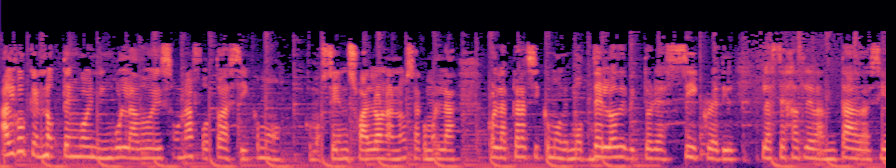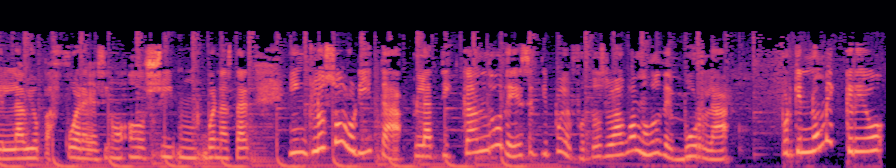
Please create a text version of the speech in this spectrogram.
algo que no tengo en ningún lado es una foto así como, como sensualona, ¿no? O sea, como la, con la cara así como de modelo de Victoria's Secret y las cejas levantadas y el labio para afuera y así como, oh sí, mm, buenas tardes. Incluso ahorita, platicando de ese tipo de fotos, lo hago a modo de burla porque no me creo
